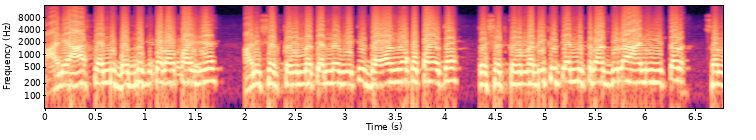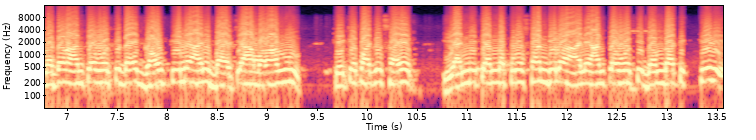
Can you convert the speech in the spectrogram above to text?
आणि आज त्यांनी बंद पुकारायला पाहिजे आणि शेतकऱ्यांना त्यांना व्यतीत दळायला नको पाहिजे होतं. तर शेतकऱ्यांना देखील त्यांनी त्रास दिला आणि इतर संघटना आमच्यावरती डायरेक्ट गाव केले आणि बाहेरचे आम्हाला आणून के के पाटील साहेब यांनी त्यांना प्रोत्साहन दिलं आणि आमच्यावरती दमदाटी केली.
